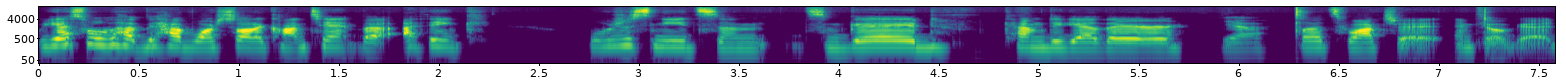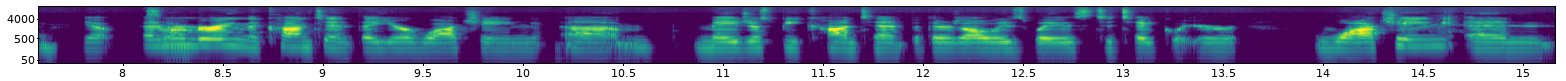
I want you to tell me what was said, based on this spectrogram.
yes we'll have, have watched a lot of content but i think we'll just need some some good come together Yeah. let's watch it and feel good Yep. And So- remembering the content that you're watching um, may just be content, but there's always ways to take what you're watching and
